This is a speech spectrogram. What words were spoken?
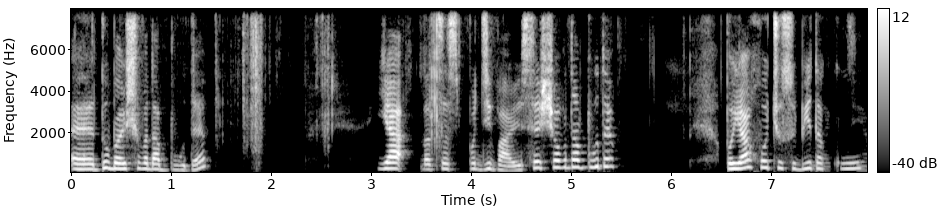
е, думаю, що вона буде. Я на це сподіваюся, що вона буде. Бо я хочу собі таку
